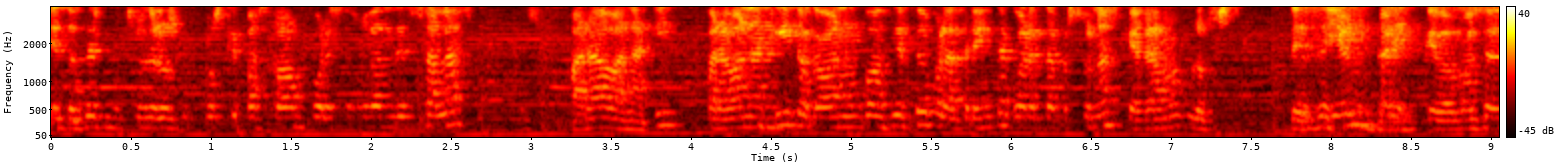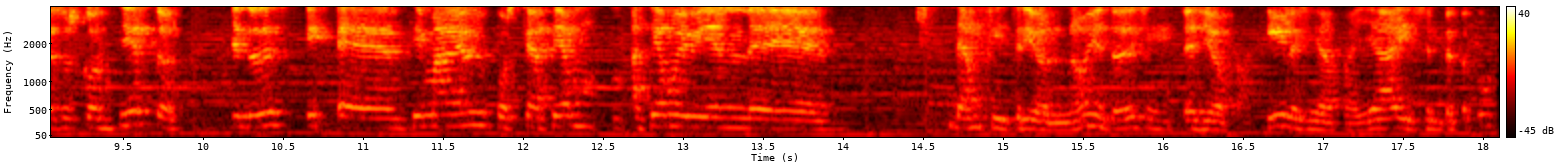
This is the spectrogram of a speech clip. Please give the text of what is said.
Entonces muchos de los grupos que pasaban por esas grandes salas pues, paraban aquí, paraban aquí, tocaban un concierto para 30, 40 personas que éramos los de siempre, que vamos a esos conciertos. Entonces, eh, encima él, pues que hacía, hacía muy bien de, de anfitrión, ¿no? Y entonces les iba para aquí, les iba para allá y se empezó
